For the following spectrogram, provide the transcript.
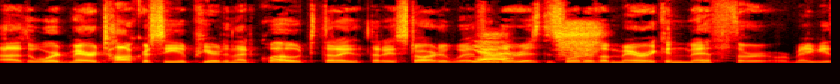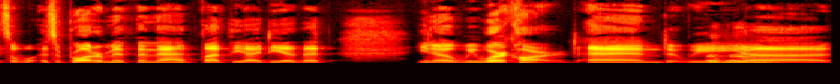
uh, the word meritocracy appeared in that quote that I that I started with, yeah. and there is this sort of American myth, or or maybe it's a it's a broader myth than that, but the idea that you know we work hard and we mm-hmm. uh,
